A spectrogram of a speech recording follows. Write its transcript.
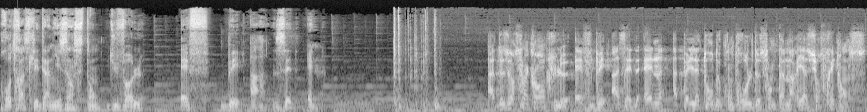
retrace les derniers instants du vol FBAZN. À 2h50, le FBAZN appelle la tour de contrôle de Santa Maria sur fréquence.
